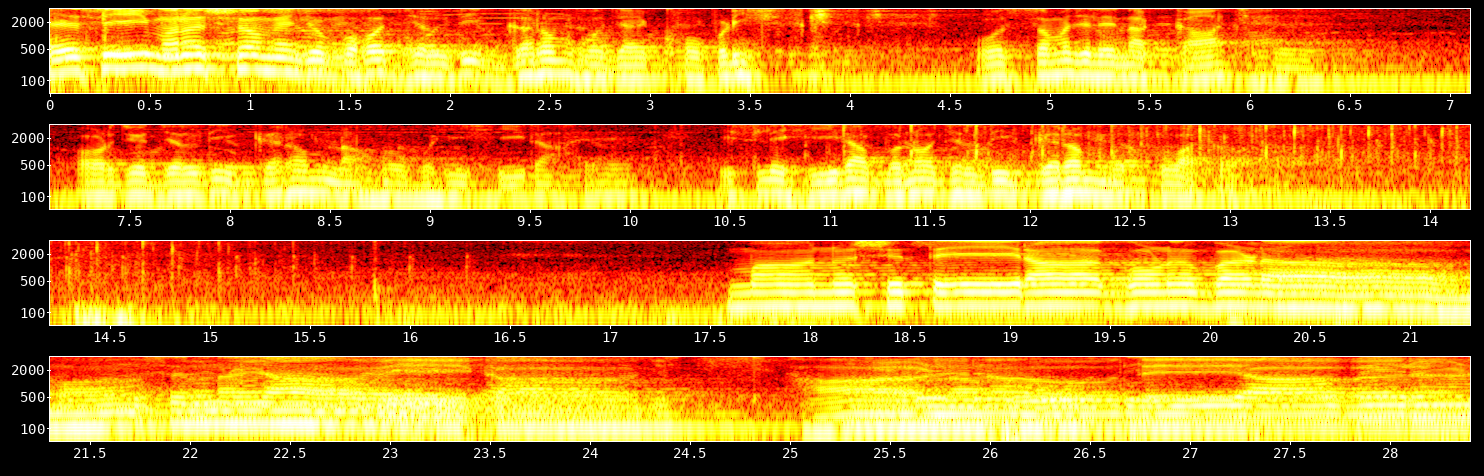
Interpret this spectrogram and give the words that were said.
ऐसे ही मनुष्यों में जो बहुत जल्दी गर्म हो जाए खोपड़ी, वो समझ लेना कांच है। और जो जल्दी गर्म ना हो, वही हीरा है। इसलिए हीरा बनो, जल्दी गर्म मत हुआ करो। मानुष तेरा गुण बड़ा, मांस नया काज। हार न होते आवरण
